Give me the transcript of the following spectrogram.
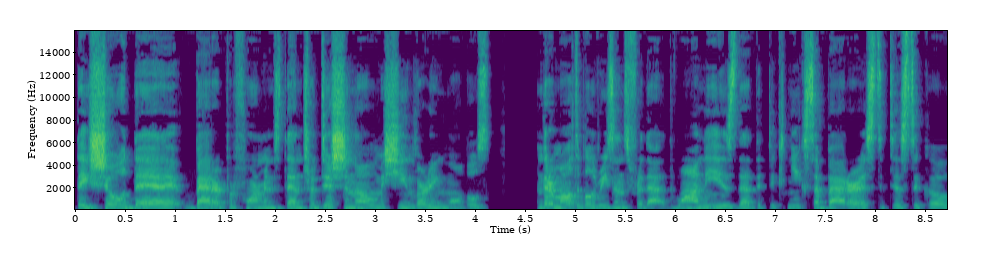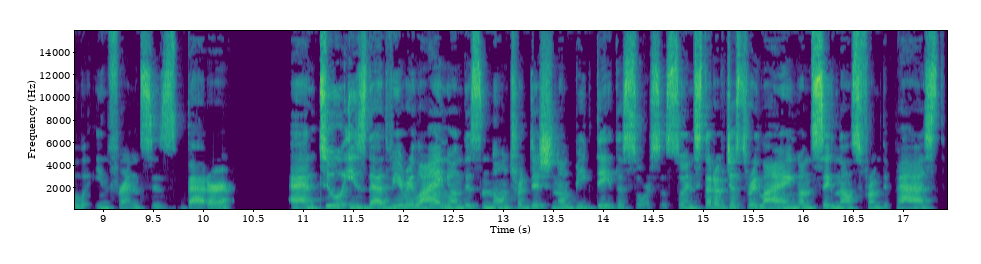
they showed the better performance than traditional machine learning models. And there are multiple reasons for that. One is that the techniques are better, statistical inference is better. And two is that we're relying on these non traditional big data sources. So instead of just relying on signals from the past,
